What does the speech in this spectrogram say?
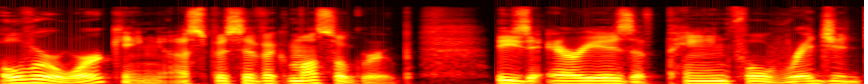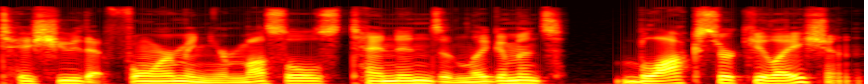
overworking a specific muscle group. These areas of painful, rigid tissue that form in your muscles, tendons, and ligaments block circulation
